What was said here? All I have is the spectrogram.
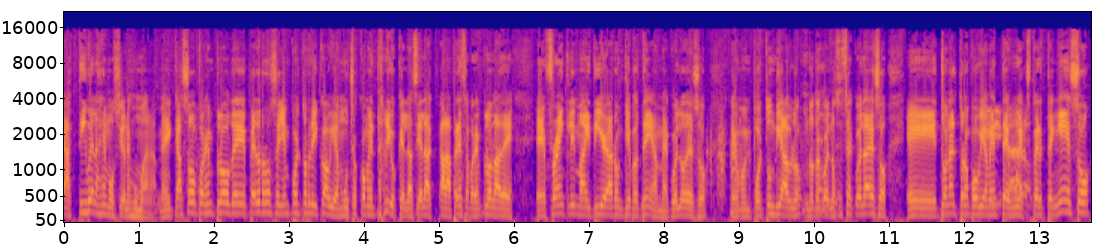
active las emociones humanas. En el caso, por ejemplo, de Pedro Rosselló en Puerto Rico, había muchos comentarios que él hacía a la, a la prensa, por ejemplo, la de eh, Frankly, my dear, I don't give a damn, me acuerdo de eso, Eh, me importa un diablo, no, te acuerdas, no sé si se acuerda de eso. Eh, Donald Trump obviamente Sí, es un experto en eso.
